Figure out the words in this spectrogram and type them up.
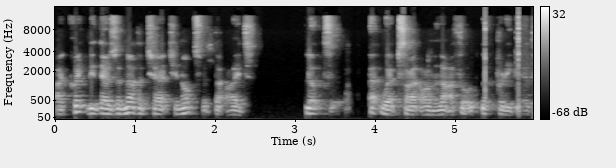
I quickly there was another church in Oxford that I'd looked at website on and that I thought looked pretty good.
